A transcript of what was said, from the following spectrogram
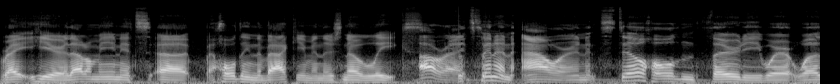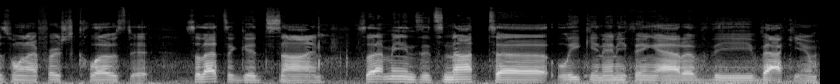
right here. That'll mean it's uh, holding the vacuum and there's no leaks. Alright, it's been an hour and it's still holding 30 where it was when I first closed it. So that's a good sign. So that means it's not uh, leaking anything out of the vacuum.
